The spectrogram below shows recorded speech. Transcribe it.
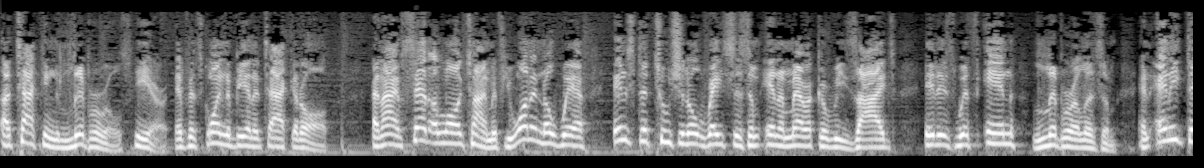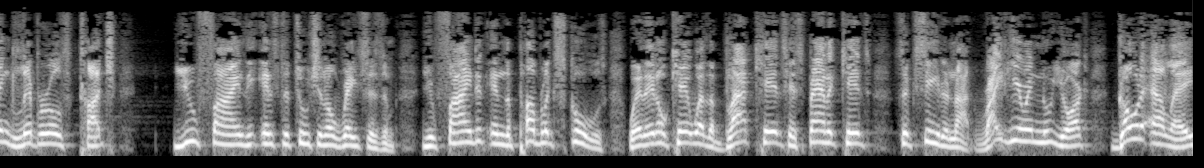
attacking liberals here, if it's going to be an attack at all. And I have said a long time, if you want to know where institutional racism in America resides, it is within liberalism. And anything liberals touch you find the institutional racism. You find it in the public schools where they don't care whether black kids, Hispanic kids succeed or not. Right here in New York, go to LA,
